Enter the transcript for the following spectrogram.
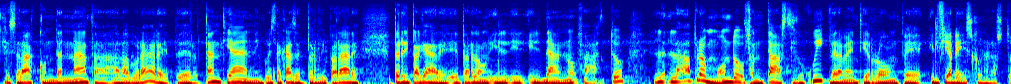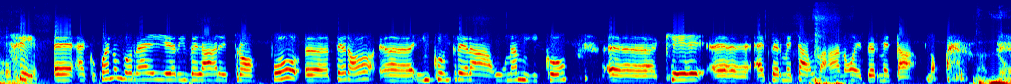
che sarà condannata a lavorare per tanti anni in questa casa per, riparare, per ripagare eh, pardon, il, il, il, danno fatto, l- apre un mondo fantastico. Qui veramente irrompe il fiabesco nella storia. Sì, eh, ecco, qua non vorrei rivelare troppo, eh, però eh, incontrerà un amico eh, che eh, è per metà umano e per metà no. Ah, no,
